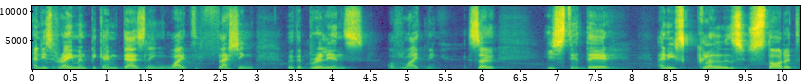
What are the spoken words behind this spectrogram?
and his raiment became dazzling white, flashing with the brilliance of lightning. So he stood there, and his clothes started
